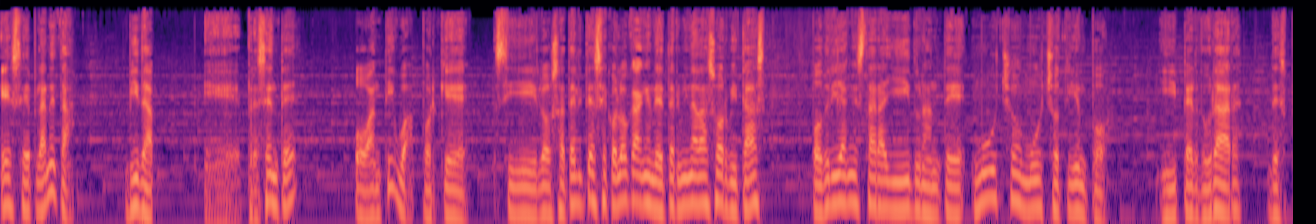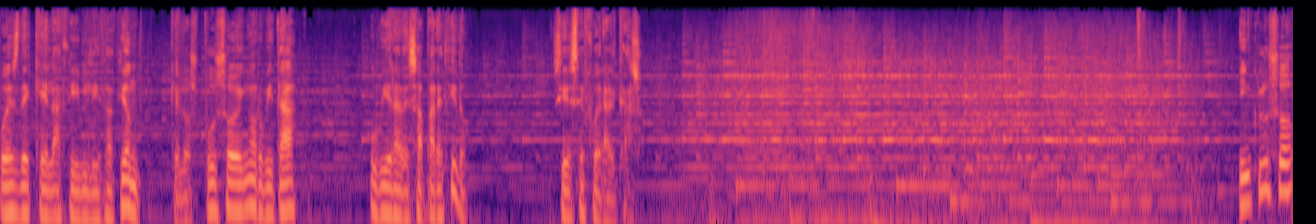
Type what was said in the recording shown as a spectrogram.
ese planeta, vida eh, presente o antigua, porque si los satélites se colocan en determinadas órbitas, podrían estar allí durante mucho, mucho tiempo y perdurar después de que la civilización que los puso en órbita hubiera desaparecido, si ese fuera el caso. Incluso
